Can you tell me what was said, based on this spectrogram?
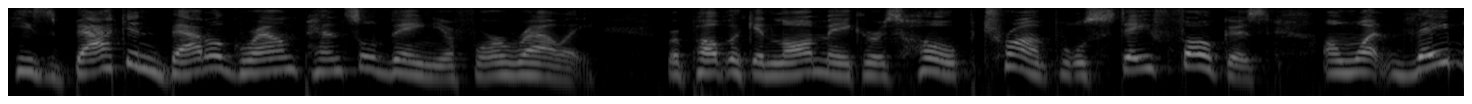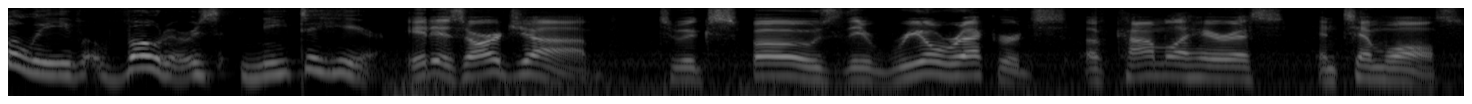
he's back in battleground Pennsylvania for a rally. Republican lawmakers hope Trump will stay focused on what they believe voters need to hear. It is our job to expose the real records of Kamala Harris and Tim Walz.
